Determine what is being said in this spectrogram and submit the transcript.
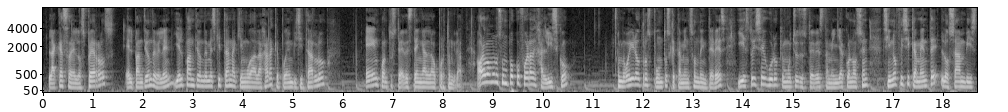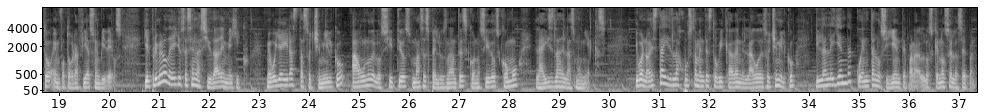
La Casa de los Perros, el Panteón de Belén y el Panteón de Mezquitán aquí en Guadalajara que pueden visitarlo en cuanto ustedes tengan la oportunidad. Ahora vámonos un poco fuera de Jalisco. Me voy a ir a otros puntos que también son de interés y estoy seguro que muchos de ustedes también ya conocen, si no físicamente, los han visto en fotografías o en videos. Y el primero de ellos es en la Ciudad de México. me voy a ir hasta Xochimilco, a uno de los sitios más espeluznantes conocidos como la Isla de las Muñecas. Y bueno, esta isla justamente está ubicada en el lago de Xochimilco y la leyenda cuenta lo siguiente para los que no se la sepan.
